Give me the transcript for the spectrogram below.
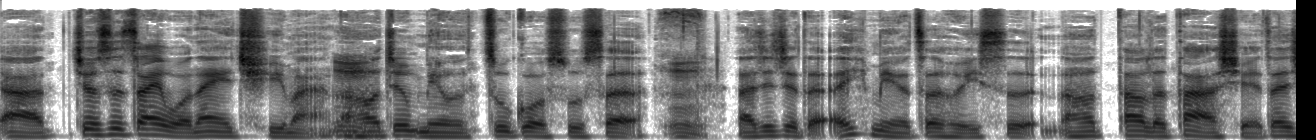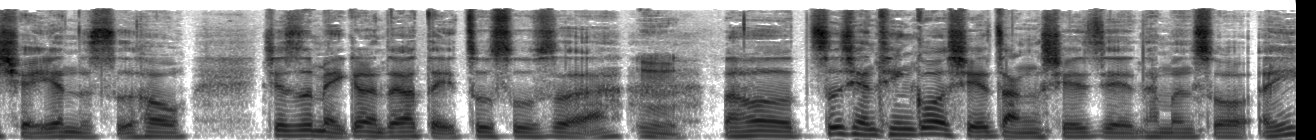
啊，就是在我那一区嘛，然后就没有住过宿舍，嗯。然后就觉得哎没有这回事，然后到了大学在学院的时候，就是每个人都要得住宿舍啊，嗯，然后之前听过学长学姐他们说，哎。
